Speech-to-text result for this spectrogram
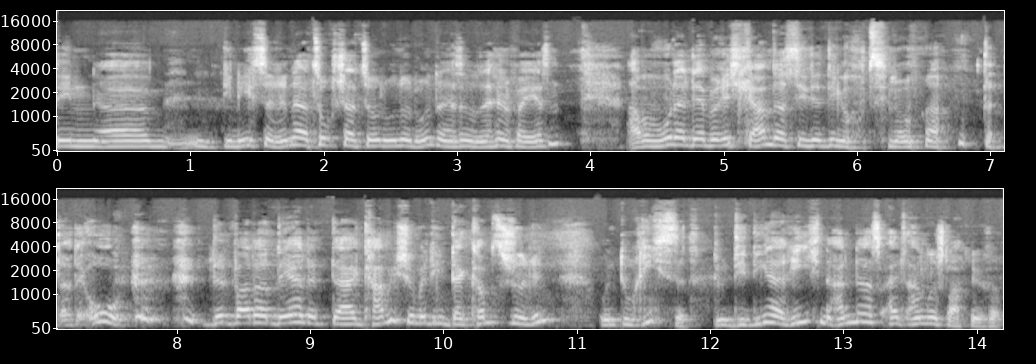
den, ähm, die nächste Rinderzugstation und und und, dann hast du Sachen vergessen. Aber wo dann der Bericht kam, dass die das Ding hochgenommen haben, dann dachte ich, oh, das war doch der, das- da kam ich schon mit dem, da kommst du schon rein und du riechst es. Du, die Dinger riechen anders als andere Schlachthöfe.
